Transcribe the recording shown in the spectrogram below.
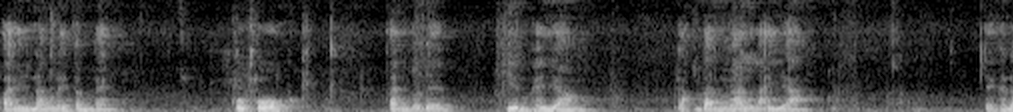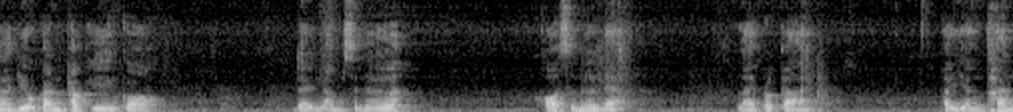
ไปนั่งในตำแหน่งโกโก้ท่านก็ได้เพียรพยายาม ผลักดันงานหลายอย่าง ในขณะเดียวกันพักเองก็ได้นำเสนอข้อเสนอแนะหลายประการ ไปยังท่าน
